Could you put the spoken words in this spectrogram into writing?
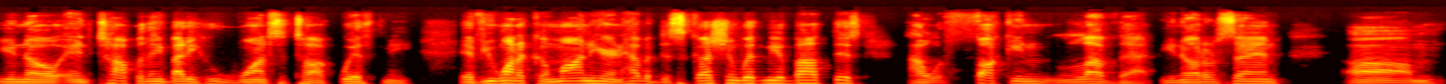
you know and talk with anybody who wants to talk with me. If you want to come on here and have a discussion with me about this i would fucking love that. You know what i'm saying? Um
